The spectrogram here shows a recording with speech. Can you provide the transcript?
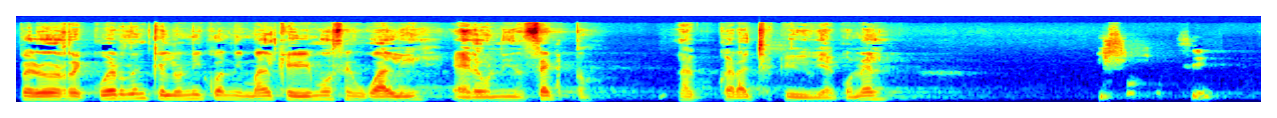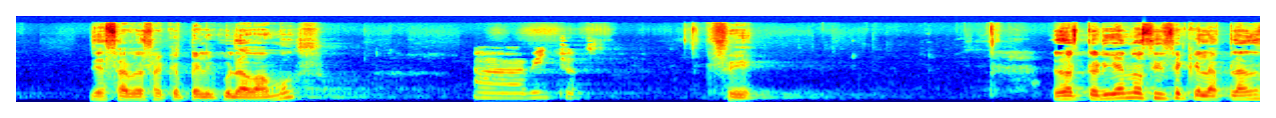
Pero recuerden que el único animal que vimos en Wally era un insecto, la cucaracha que vivía con él. sí. ¿Ya sabes a qué película vamos? Ah, bichos. Sí. La teoría nos dice que la planta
